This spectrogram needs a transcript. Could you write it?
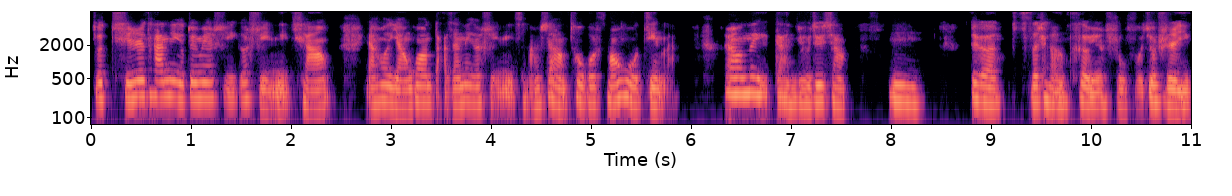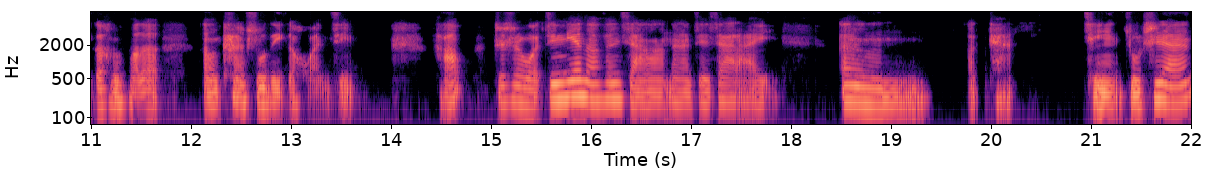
就其实它那个对面是一个水泥墙，然后阳光打在那个水泥墙上，透过窗户进来，然后那个感觉就想，嗯，这个磁场特别舒服，就是一个很好的，嗯，看书的一个环境。好，这是我今天的分享。那接下来，嗯，我看，请主持人，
